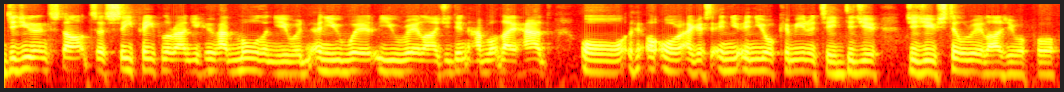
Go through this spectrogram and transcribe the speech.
did you then start to see people around you who had more than you and, and you, were, you realised you didn't have what they had? Or, or, or I guess in, your- in your community, did you, did you still realise you were poor?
